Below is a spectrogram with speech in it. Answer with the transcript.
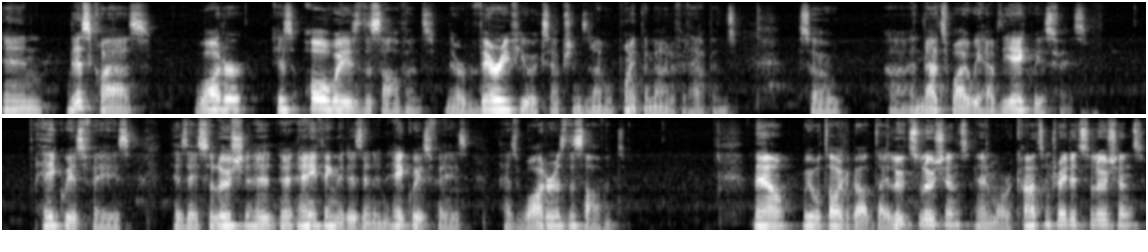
in this class, water is always the solvent. There are very few exceptions, and I will point them out if it happens. So, uh, and that's why we have the aqueous phase. Aqueous phase is a solution, uh, anything that is in an aqueous phase has water as the solvent. Now, we will talk about dilute solutions and more concentrated solutions,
